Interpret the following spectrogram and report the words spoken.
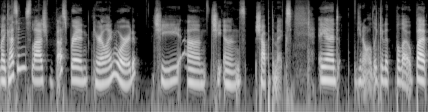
my cousin slash best friend Caroline Ward, she um she owns Shop at the Mix, and you know I'll link it below. But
